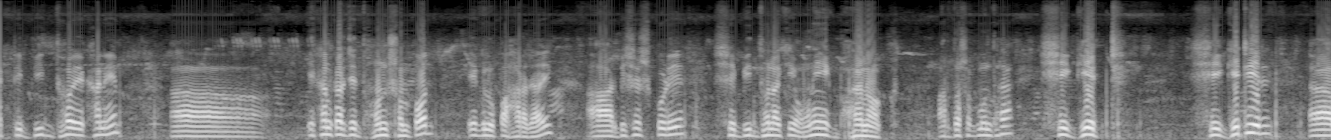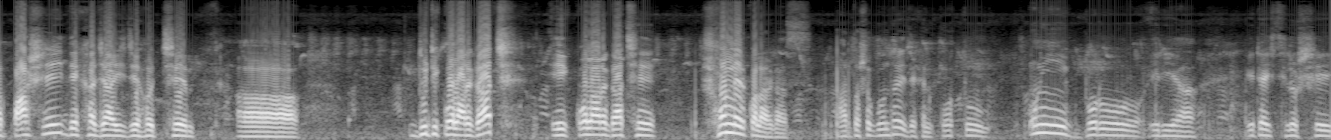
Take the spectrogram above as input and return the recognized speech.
একটি বৃদ্ধ এখানে এখানকার যে ধন সম্পদ, এগুলো পাহারা দেয়। আর বিশেষ করে সে বৃদ্ধ নাকি অনেক ভয়ানক। আর দর্শক বন্ধুরা, সেই গেট, সেই গেটের পাশেই দেখা যায় যে হচ্ছে দুটি কলার গাছ। এই কলার গাছে স্বর্ণের কলার গাছ। আর দর্শক বন্ধুরা দেখেন কত অনেক বড় এরিয়া। এটাই ছিল সেই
